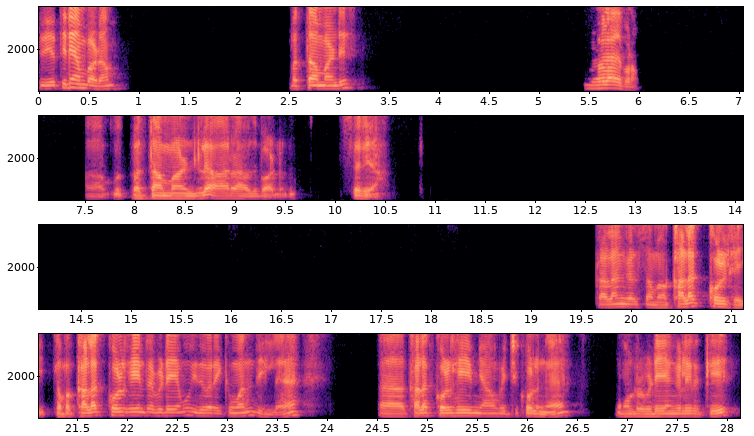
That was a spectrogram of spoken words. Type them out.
இது எத்தனையாம் பாடம்? பத்தாம் ஆண்டு? முதலாவது படம். பத்தாம் ஆண்டுல ஆறாவது பாடம். சரியா? களங்கள் சம களக்கொள்கை. அப்ப களக்கொள்கைன்ற விடயமும் இதுவரைக்கும் வந்தில்ல. ஆஹ் களக்கொள்கையும் ஞாபகம் வச்சுக்கொள்ளுங்க. மூன்று விடயங்கள் இருக்கு.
